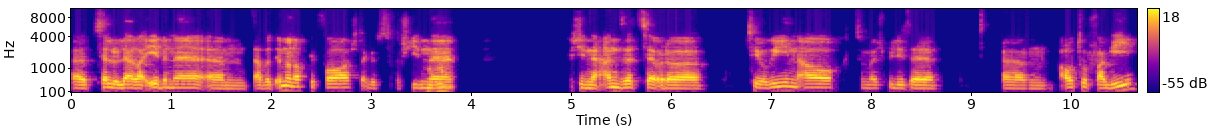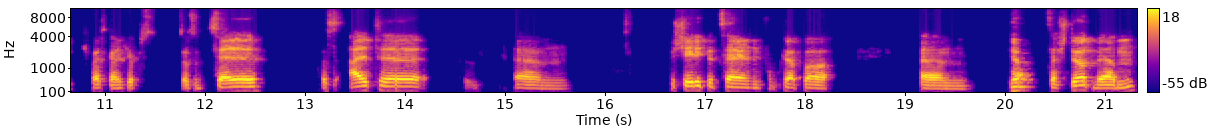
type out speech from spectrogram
äh, zellulärer Ebene, ähm, da wird immer noch geforscht. Da gibt es verschiedene, mhm. verschiedene Ansätze oder Theorien auch. Zum Beispiel diese ähm, Autophagie. Ich weiß gar nicht, ob es also Zell, das alte ähm, beschädigte Zellen vom Körper ähm, ja. zerstört werden,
